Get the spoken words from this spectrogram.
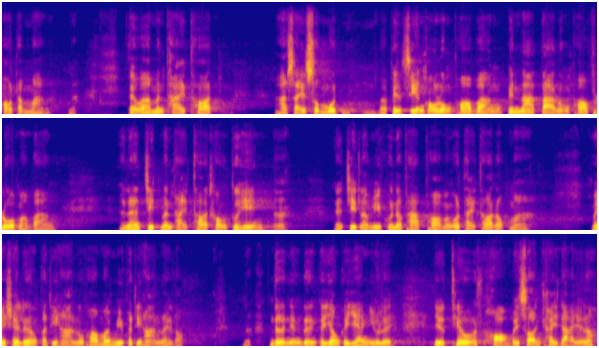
ของธรรมะนะแต่ว่ามันถ่ายทอดอาศัยสมมุติว่าเป็นเสียงของหลวงพ่อบ้าง เป็นหน้าตาหลวงพ่อโผล่มาบ้างอันนั้นจิตมันถ่ายทอดของตัวเองนะแต่จิตเรามีคุณภาพพอมันก็ถ่ายทอดออกมา ไม่ใช่เรื่องปฏิหารหลวงพ่อไม่มีปฏิหารอะไรหรอกนะเดินยังเดินกระย่องกระแย่งอยู่เลยอย่าเที่ยวเหาะไปสอนใครได้เนาะ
